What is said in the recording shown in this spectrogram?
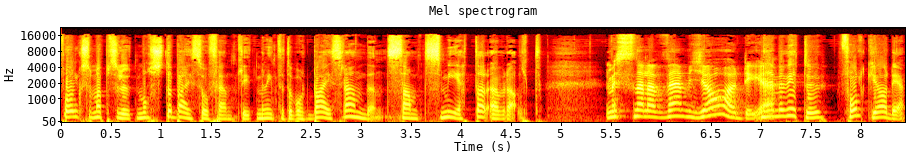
Folk som absolut måste bajsa offentligt men inte tar bort bajsranden samt smetar överallt. Men snälla, vem gör det? Nej men vet du, folk gör det.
